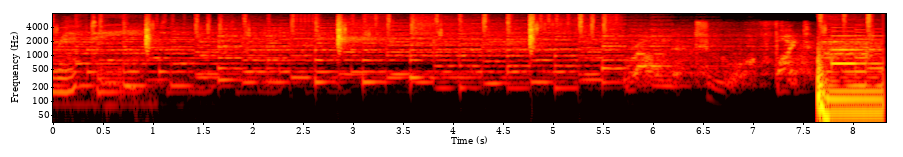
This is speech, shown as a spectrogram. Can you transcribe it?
Round two, fight!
